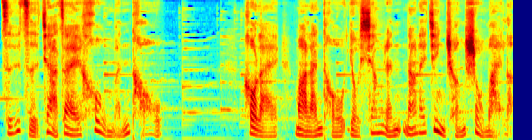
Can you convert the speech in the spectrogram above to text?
子子架在后门头。”后来马兰头有乡人拿来进城售卖了，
